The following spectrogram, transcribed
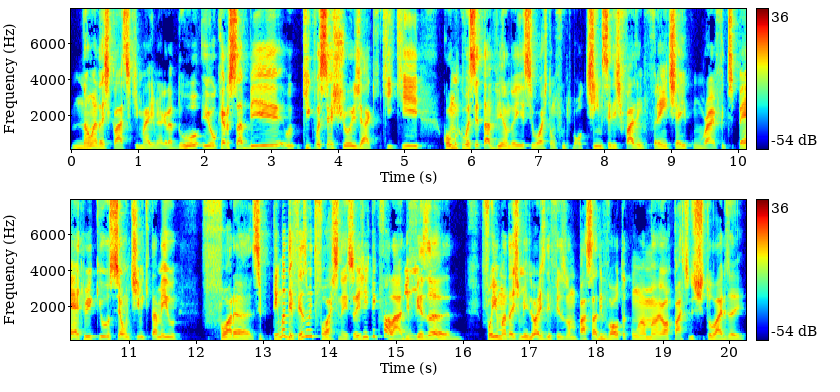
Não é das classes que mais me agradou. Eu quero saber o que, que você achou, Jack. Que, que, como que você tá vendo aí esse Washington Football Team? Se eles fazem frente aí com o Ryan Fitzpatrick ou se é um time que tá meio fora. Se, tem uma defesa muito forte, né? Isso aí a gente tem que falar. A defesa foi uma das melhores defesas do ano passado e volta com a maior parte dos titulares aí.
